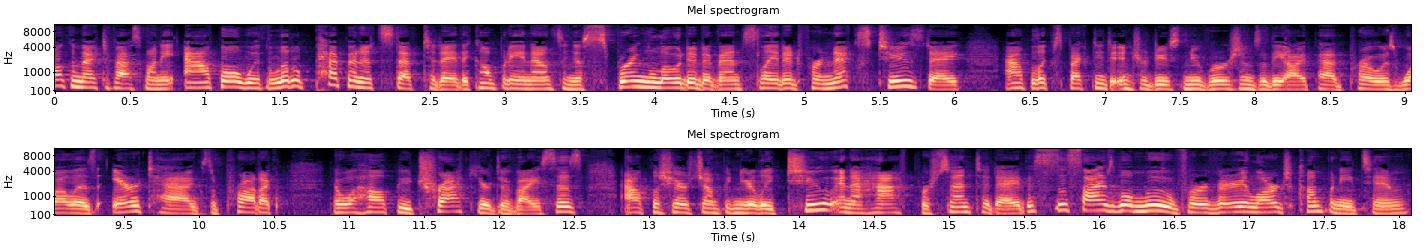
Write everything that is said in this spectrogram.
Welcome back to Fast Money. Apple with a little pep in its step today. The company announcing a spring loaded event slated for next Tuesday. Apple expecting to introduce new versions of the iPad Pro as well as AirTags, a product that will help you track your devices. Apple shares jumping nearly 2.5% today. This is a sizable move for a very large company, Tim.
